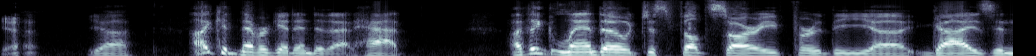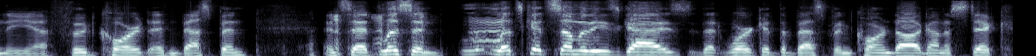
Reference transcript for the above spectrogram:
Yeah. Yeah. I could never get into that hat. I think Lando just felt sorry for the uh, guys in the uh, food court in Bespin and said, listen, l- let's get some of these guys that work at the Bespin corn dog on a stick.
